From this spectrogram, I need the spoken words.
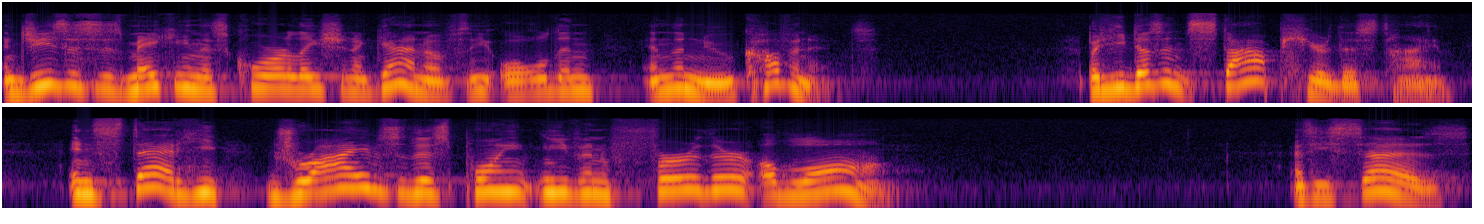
And Jesus is making this correlation again of the old and, and the new covenant. But he doesn't stop here this time. Instead, he drives this point even further along as he says,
